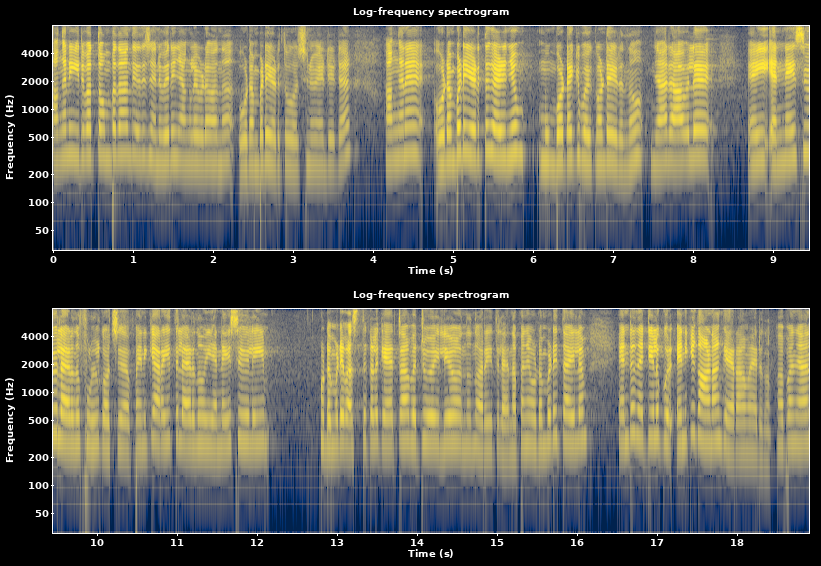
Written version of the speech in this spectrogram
അങ്ങനെ ഇരുപത്തൊമ്പതാം തീയതി ജനുവരി ഞങ്ങളിവിടെ വന്ന് ഉടമ്പടി എടുത്തു കൊച്ചിന് വേണ്ടിയിട്ട്. അങ്ങനെ ഉടമ്പടി എടുത്തു കഴിഞ്ഞു മുമ്പോട്ടേക്ക് പോയിക്കൊണ്ടേയിരുന്നു. ഞാൻ രാവിലെ ഈ എൻ ഐ സിയുലായിരുന്നു ഫുൾ കൊച്ച്. അപ്പോൾ എനിക്കറിയത്തില്ലായിരുന്നു ഈ എൻ ഐ സിയുലെയും ഉടമ്പടി വസ്തുക്കൾ കയറ്റാൻ പറ്റുമോ ഇല്ലയോ എന്നൊന്നും അറിയത്തില്ലായിരുന്നു. അപ്പം ഞാൻ ഉടമ്പടി തൈലം എന്റെ നെറ്റിയിൽ എനിക്ക് കാണാൻ കയറാമായിരുന്നു. അപ്പം ഞാൻ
